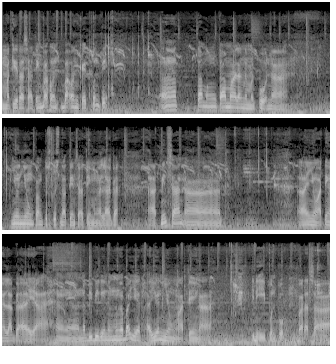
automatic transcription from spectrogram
matira sa ating baon, baon kahit konti. At tamang tama lang naman po na yun yung pangtustos natin sa ating mga alaga. At minsan at ah, yung ating alaga ay ah, ah, nabibili ng mga buyer. Ayun yung ating ah, iniipon po para sa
